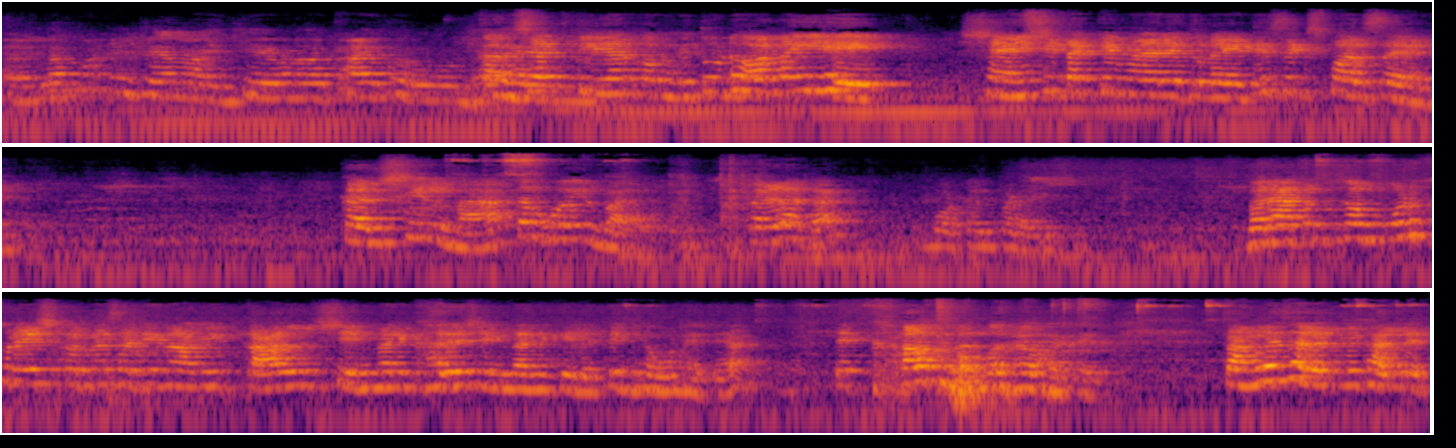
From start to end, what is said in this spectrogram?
काय करू? कन्सेप्ट क्लिअर करून घे तू ढ नाहीये. शहाऐंशी टक्के मिळाले तुला एटी सिक्स पर्सेंट करशील ना तर होईल बाळ. कळलं का? बॉटल पडायची. बरं आता तुझा मूड फ्रेश करण्यासाठी ना आम्ही काल शेंगदाणे खरे शेंगदाणे केले ते घेऊन येते. ते खा तुला बरं वाटेल. चांगले झालेत मी खाल्लेत.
